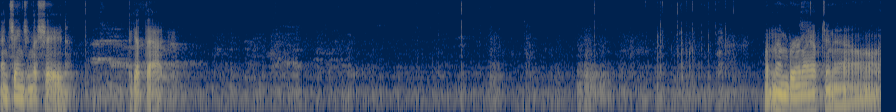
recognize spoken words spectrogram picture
and changing the shade to get that. What number am I up to now?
